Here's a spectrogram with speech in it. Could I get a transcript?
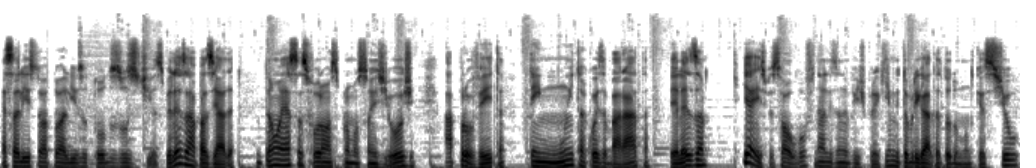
Essa lista eu atualizo todos os dias, beleza, rapaziada? Então essas foram as promoções de hoje. Aproveita, tem muita coisa barata, beleza? E é isso, pessoal. Vou finalizando o vídeo por aqui. Muito obrigado a todo mundo que assistiu.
